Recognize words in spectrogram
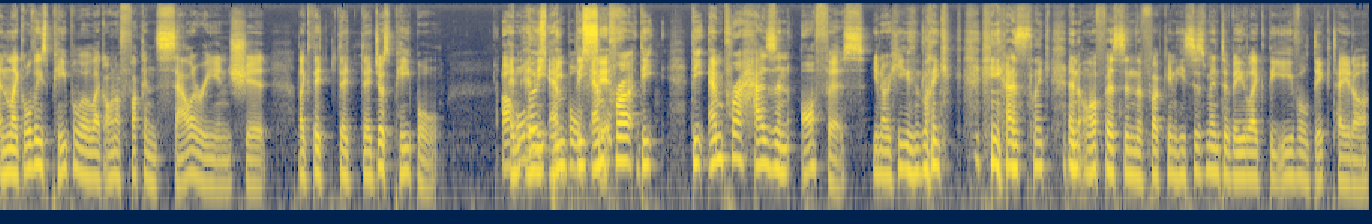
and like all these people are like on a fucking salary and shit like they they they're just people Are and, all and those the em- people the Sith? emperor the the emperor has an office you know he like he has like an office in the fucking he's just meant to be like the evil dictator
